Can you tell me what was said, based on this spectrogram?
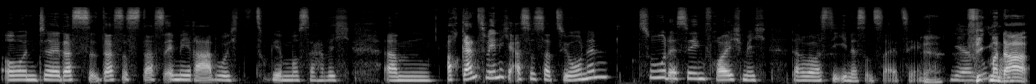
Und äh, das, das ist das Emirat, wo ich zugeben muss, da habe ich ähm, auch ganz wenig Assoziationen zu. Deswegen freue ich mich darüber, was die Ines uns da erzählen. Ja. Ja, fliegt man da,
